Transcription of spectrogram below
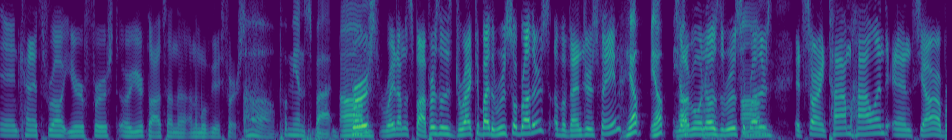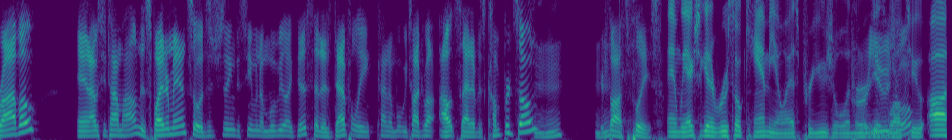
and kind of throw out your first or your thoughts on the on the movie first. Oh, put me on the spot. Um, First, right on the spot. First, it was directed by the Russo brothers of Avengers fame. Yep. Yep. So yep. everyone knows the Russo Um, brothers. It's starring Tom Holland and Ciara Bravo. And obviously Tom Holland is Spider Man, so it's interesting to see him in a movie like this that is definitely kind of what we talked about outside of his comfort zone. mhm. Your Mhm. thoughts, please. and we actually get a Russo cameo as per usual in the Per movie as well usual. too. Uh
